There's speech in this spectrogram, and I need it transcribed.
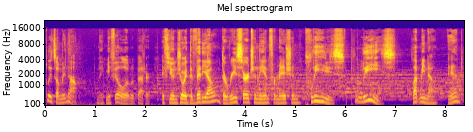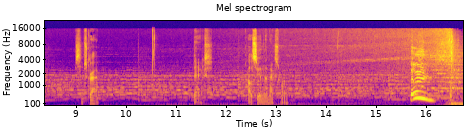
please let me know make me feel a little bit better. If you enjoyed the video, the research, and the information, please, please let me know and subscribe. Thanks. I'll see you in the next one. Bye.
